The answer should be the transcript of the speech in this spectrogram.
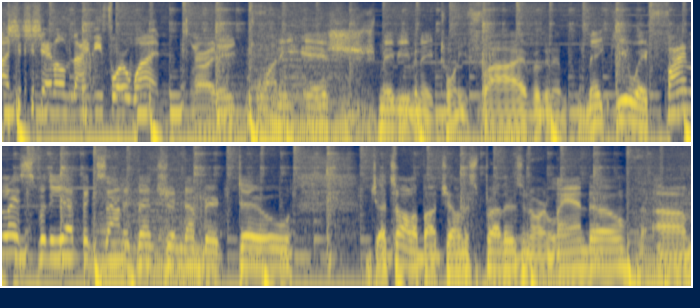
on Channel 94.1. All right, 820-ish, maybe even 825. We're going to make you a finalist for the Epic Sound Adventure number two. It's all about Jonas Brothers in Orlando. Um,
